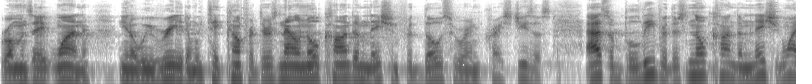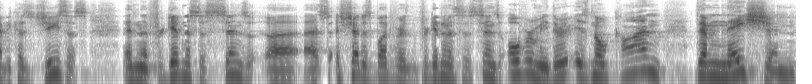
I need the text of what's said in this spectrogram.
Romans 8 1, you know, we read and we take comfort. There's now no condemnation for those who are in Christ Jesus. As a believer, there's no condemnation. Why? Because Jesus and the forgiveness of sins, uh, has shed his blood for the forgiveness of sins over me. There is no condemnation.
